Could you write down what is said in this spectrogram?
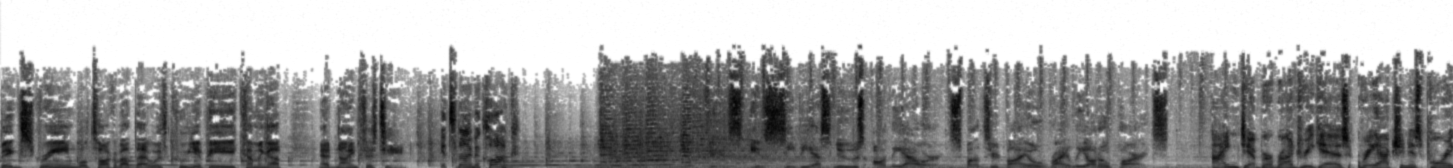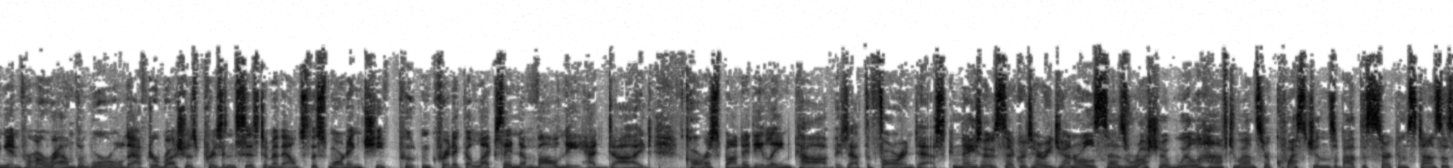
big screen. We'll talk about that with Kuya P coming up at 9.15. It's 9 o'clock. This is CBS News on the Hour, sponsored by O'Reilly Auto Parts. I'm Deborah Rodriguez. Reaction is pouring in from around the world after Russia's prison system announced this morning Chief Putin critic Alexei Navalny had died. Correspondent Elaine Cobbe is at the foreign desk. NATO Secretary General says Russia will have to answer questions about the circumstances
